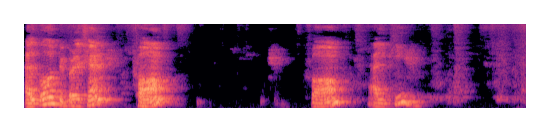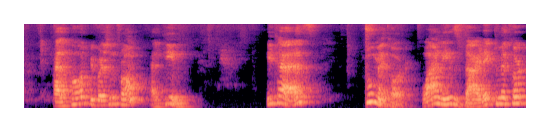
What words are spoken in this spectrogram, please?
Alcohol preparation from from alkene. Alcohol preparation from alkene it has two method. One is direct method.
